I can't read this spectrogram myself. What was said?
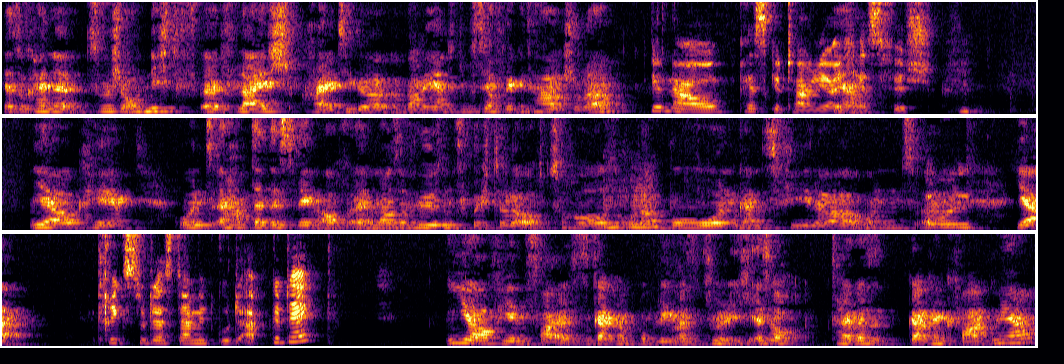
ja, so keine, zum Beispiel auch nicht äh, fleischhaltige Variante. Du bist ja auch vegetarisch, oder? Genau, Pesketarier, ja. ich esse Fisch. Ja, okay und habe dann deswegen auch äh, immer so Hülsenfrüchte oder auch zu Hause mhm. oder Bohnen, ganz viele und, ähm, und ja. Kriegst du das damit gut abgedeckt? Ja, auf jeden Fall. Das ist gar kein Problem. Also ich esse auch teilweise gar keinen Quark mehr.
